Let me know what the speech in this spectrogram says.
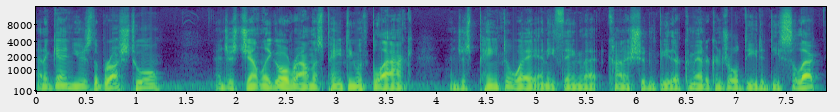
and again, use the brush tool, and just gently go around this painting with black, and just paint away anything that kind of shouldn't be there. Command or Control D to deselect,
